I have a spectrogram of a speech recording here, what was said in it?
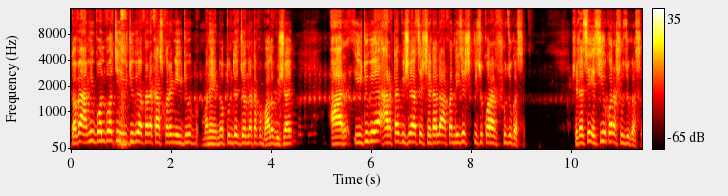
তবে আমি বলব যে ইউটিউবে আপনারা কাজ করেন। ইউটিউব মানে নতুনদের জন্য একটা খুব ভালো বিষয়। আর ইউটিউবে আর একটা বিষয় আছে, সেটা হলো আপনার নিজের কিছু করার সুযোগ আছে। সেটা হচ্ছে এসিও করার সুযোগ আছে।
